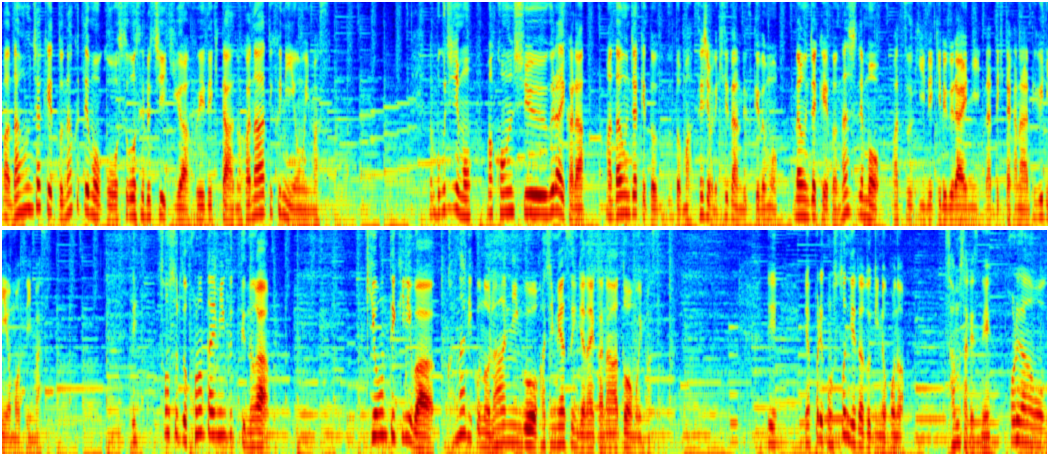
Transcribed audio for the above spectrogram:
ま、ダウンジャケットなくてもこう過ごせる地域が増えてきたのかなというふうに思います。僕自身も、ま、今週ぐらいから、ま、ダウンジャケットずっと、まあ、先週まで着てたんですけども、ダウンジャケットなしでも、ま、通勤できるぐらいになってきたかなというふうに思っています。で、そうするとこのタイミングっていうのが、基本的にはかなりこのランニングを始めやすいんじゃないかなとは思います。で、やっぱりこの外に出た時のこの寒さですね、これがあの、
